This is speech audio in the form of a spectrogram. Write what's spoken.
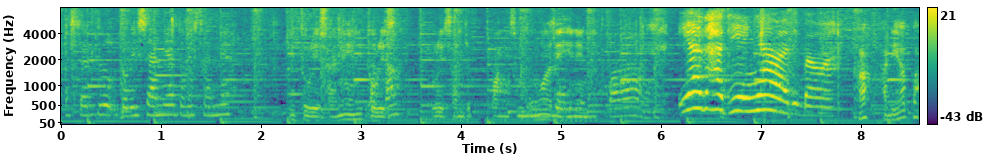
Kasih lihat dulu tulisannya, tulisannya. Ini tulisannya ini tulis tulisan Jepang semua deh ini nih. Jepang. Iya, ada hadiahnya di bawah. Hah hadiah apa?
